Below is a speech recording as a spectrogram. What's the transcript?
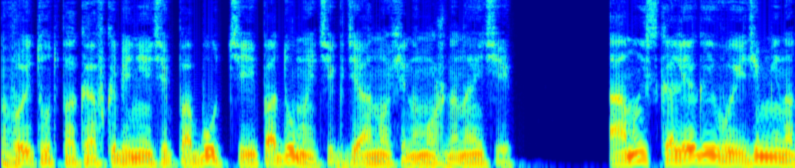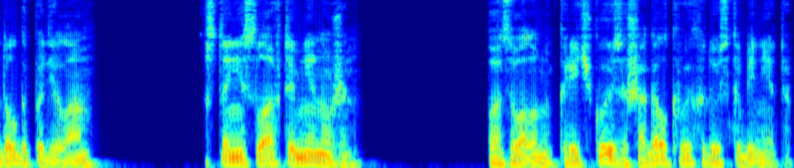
«Вы тут пока в кабинете побудьте и подумайте, где Анохина можно найти. А мы с коллегой выйдем ненадолго по делам. Станислав, ты мне нужен». Позвал он Кричко и зашагал к выходу из кабинета.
